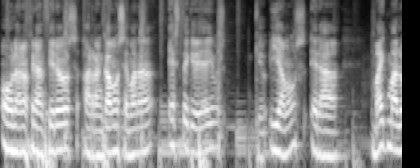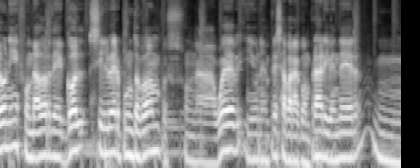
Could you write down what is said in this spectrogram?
Hola, no financieros. Arrancamos semana. Este que oíamos, que oíamos era Mike Maloney, fundador de goldsilver.com, pues una web y una empresa para comprar y vender mm,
